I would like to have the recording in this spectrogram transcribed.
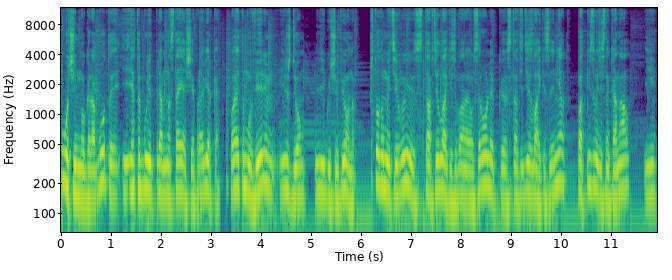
очень много работы, и это будет прям настоящая проверка. Поэтому верим и ждем Лигу Чемпионов. Что думаете вы? Ставьте лайк, если понравился ролик, ставьте дизлайк, если нет. Подписывайтесь на канал и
